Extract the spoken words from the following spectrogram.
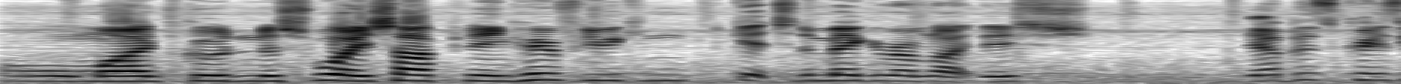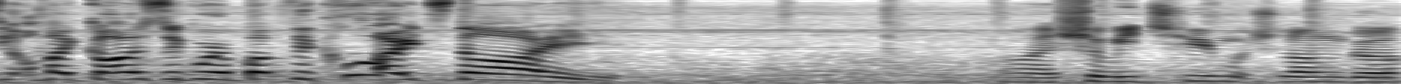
Oh my goodness, what is happening? Hopefully we can get to the mega ramp like this. Yeah, but it's crazy. Oh my gosh, look, we're above the clouds now. Oh, it shouldn't be too much longer.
